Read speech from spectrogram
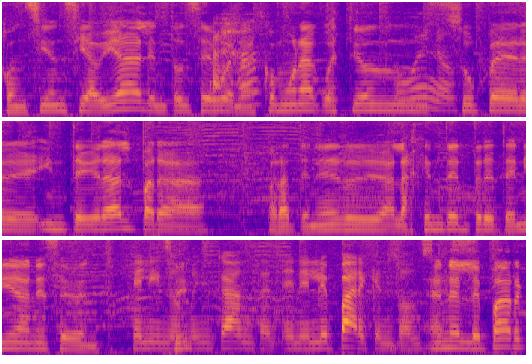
conciencia vial, entonces bueno, es como una cuestión súper eh, integral para, para tener a la gente entretenida en ese evento. Qué lindo, me encanta. En el Le Parc entonces. En el Le Parc,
